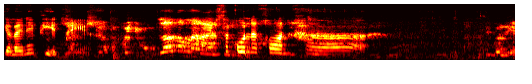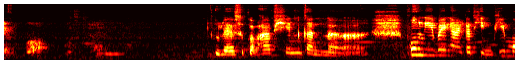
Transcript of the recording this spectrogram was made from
กันไลฟ์ในเพจไหนอะเชื่อมันไปอยู่แล้วเรามางานสกลนครค่ะที่บริเวณก็ดูแลสุขภาพเช่นกันนะพรุ่งนี้ไปงานกระถินพี่โม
